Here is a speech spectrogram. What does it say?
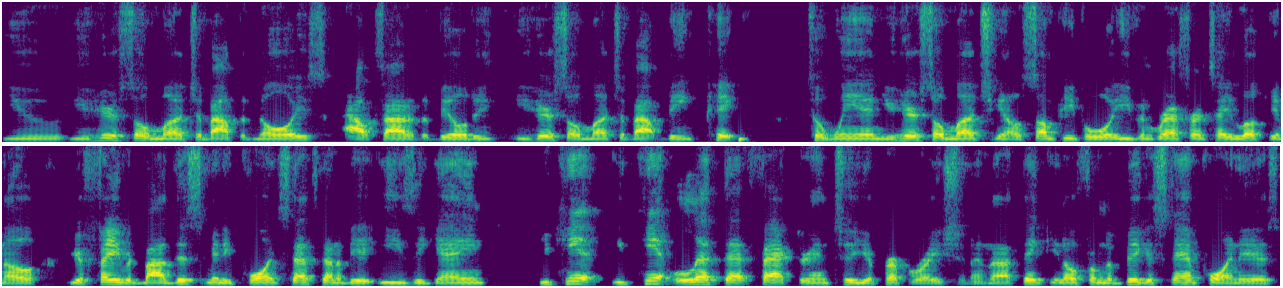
you you hear so much about the noise outside of the building. You hear so much about being picked to win. You hear so much, you know, some people will even reference, hey, look, you know, you're favored by this many points. That's going to be an easy game. You can't you can't let that factor into your preparation. And I think, you know, from the biggest standpoint is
